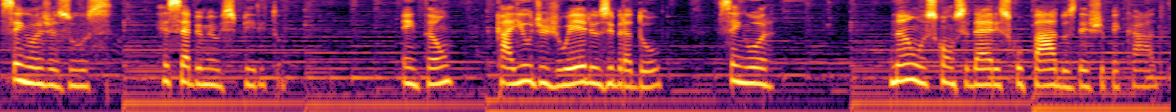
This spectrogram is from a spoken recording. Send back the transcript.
Senhor Jesus, recebe o meu espírito. Então caiu de joelhos e bradou: Senhor, não os consideres culpados deste pecado.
